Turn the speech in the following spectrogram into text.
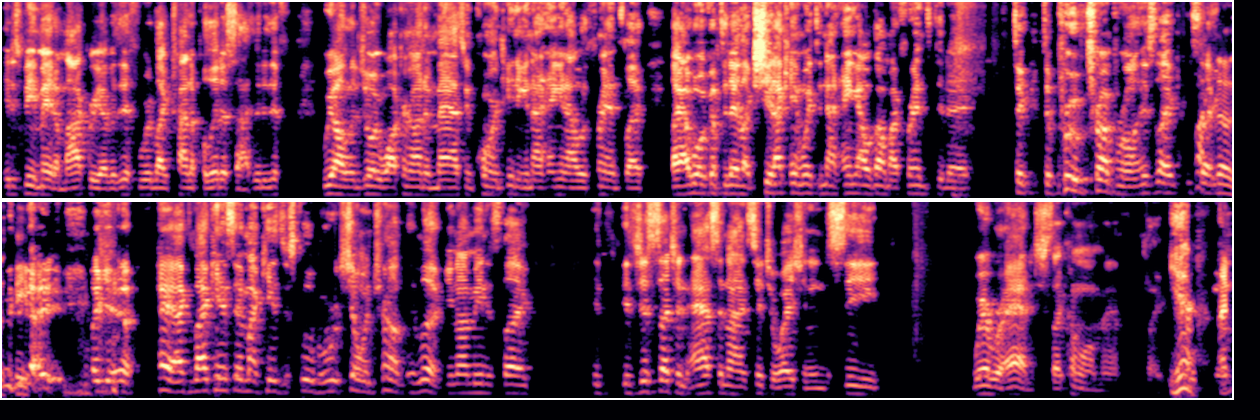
it is being made a mockery of as if we're like trying to politicize it, as if we all enjoy walking around in masks and quarantining and not hanging out with friends. Like, like I woke up today like shit. I can't wait to not hang out with all my friends today to, to prove Trump wrong. It's like it's like, like yeah, hey, I, I, can't send my kids to school, but we're showing Trump. Hey, look, you know what I mean? It's like it's it's just such an asinine situation, and to see where we're at. It's just like, come on, man. Like, yeah. I,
